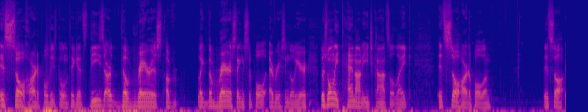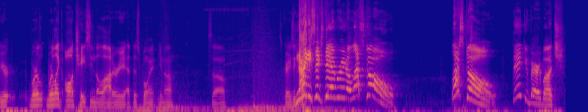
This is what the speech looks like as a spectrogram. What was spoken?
it's so hard to pull these golden tickets. These are the rarest of like the rarest things to pull every single year. There's only 10 on each console. Like, it's so hard to pull them. It's so you're we're we're like all chasing the lottery at this point, you know. So it's crazy. 96 Dan Marino, let's go! Let's go! Thank you very much.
